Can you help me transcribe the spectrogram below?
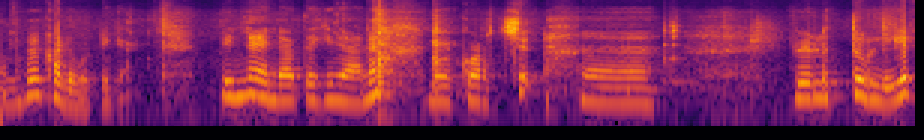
നമുക്ക് കടുക് പൊട്ടിക്കാം. പിന്നെ അതിന്റെ അകത്തേക്ക് ഞാൻ കുറച്ച് വെളുത്തുള്ളിയും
